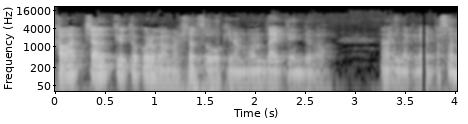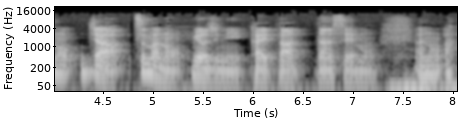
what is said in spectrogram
変わっちゃうっていうところがまあ一つ大きな問題点ではあるんだけど、やっぱその、じゃあ妻の名字に変えた男性も、あの、あ、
